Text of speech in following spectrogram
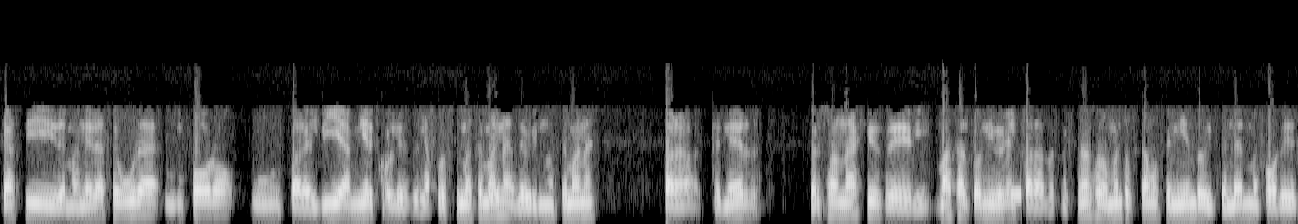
casi de manera segura un foro para el día miércoles de la próxima semana, de hoy una semana, para tener personajes del más alto nivel para reflexionar sobre el momento que estamos teniendo y tener mejores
